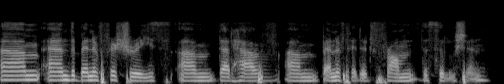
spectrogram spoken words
um, and the beneficiaries that have benefited from the solution.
